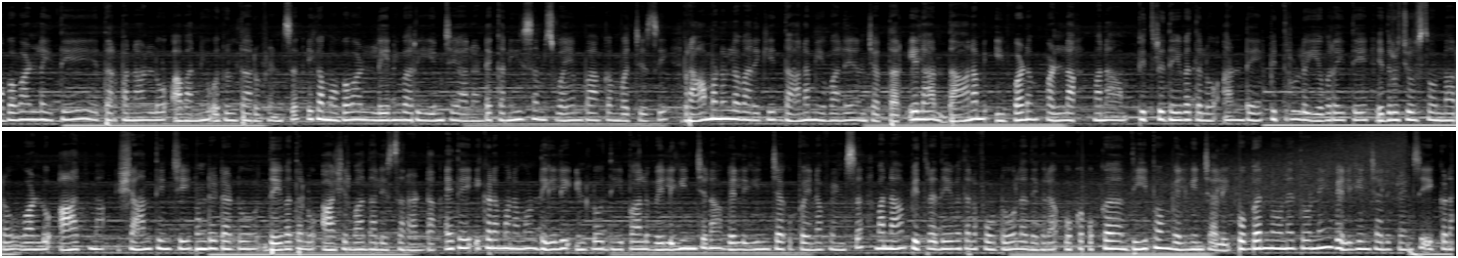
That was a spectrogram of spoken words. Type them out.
మగవాళ్ళైతే తర్పణాల్లో అవన్నీ వదులుతారు ఫ్రెండ్స్. ఇక మగవాళ్ళు లేని వారు ఏం చేయాలంటే కనీసం స్వయం పాకం వచ్చేసి బ్రాహ్మణుల వారికి దానం ఇవ్వాలి అని చెప్తారు. ఇలా దానం ఇవ్వడం వల్ల మన పితృదేవతలు అంటే పితృలు ఎవరైతే ఎదురు చూస్తున్నారో వాళ్ళు ఆత్మ శాంతించి ఉండేటట్టు దేవతలు ఆశీర్వాదాలు ఇస్తారంట. అయితే ఇక్కడ మనము డైలీ ఇంట్లో దీపాలు వెలిగించినా వెలిగించకపోయినా ఫ్రెండ్స్ మన పితృదేవతల ఫోటోల దగ్గర ఒక ఒక దీపం వెలిగించాలి. కొబ్బరి నూనెతోనే వెలిగించాలి ఫ్రెండ్స్. ఇక్కడ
